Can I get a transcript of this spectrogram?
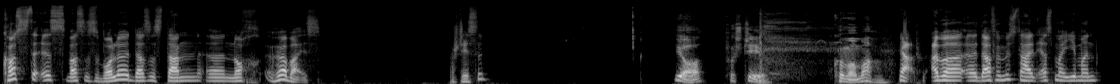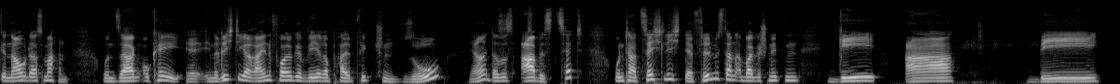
koste es, was es wolle, dass es dann äh, noch hörbar ist. Verstehst du? Ja, verstehe. Können wir machen. Ja, aber äh, dafür müsste halt erstmal jemand genau das machen und sagen, okay, äh, in richtiger Reihenfolge wäre Pulp Fiction so, ja, das ist A bis Z und tatsächlich, der Film ist dann aber geschnitten G, A, B,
